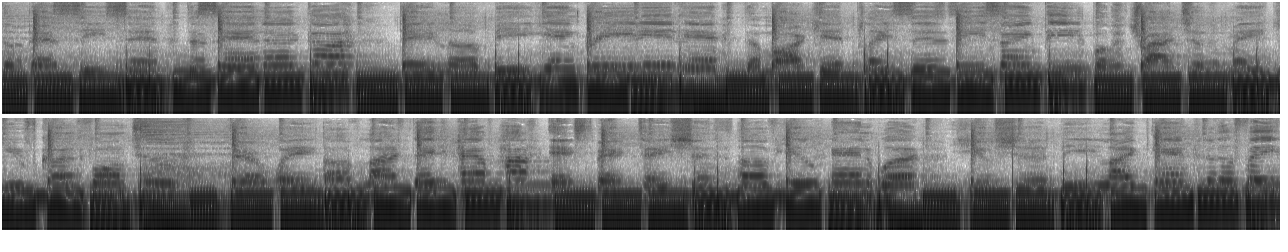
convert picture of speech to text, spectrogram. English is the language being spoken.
the best seats in the synagogue. They love being greeted in the marketplaces. These same people try to make you conform to their way of life. They have high expectations of you and what you should be like in the faith.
